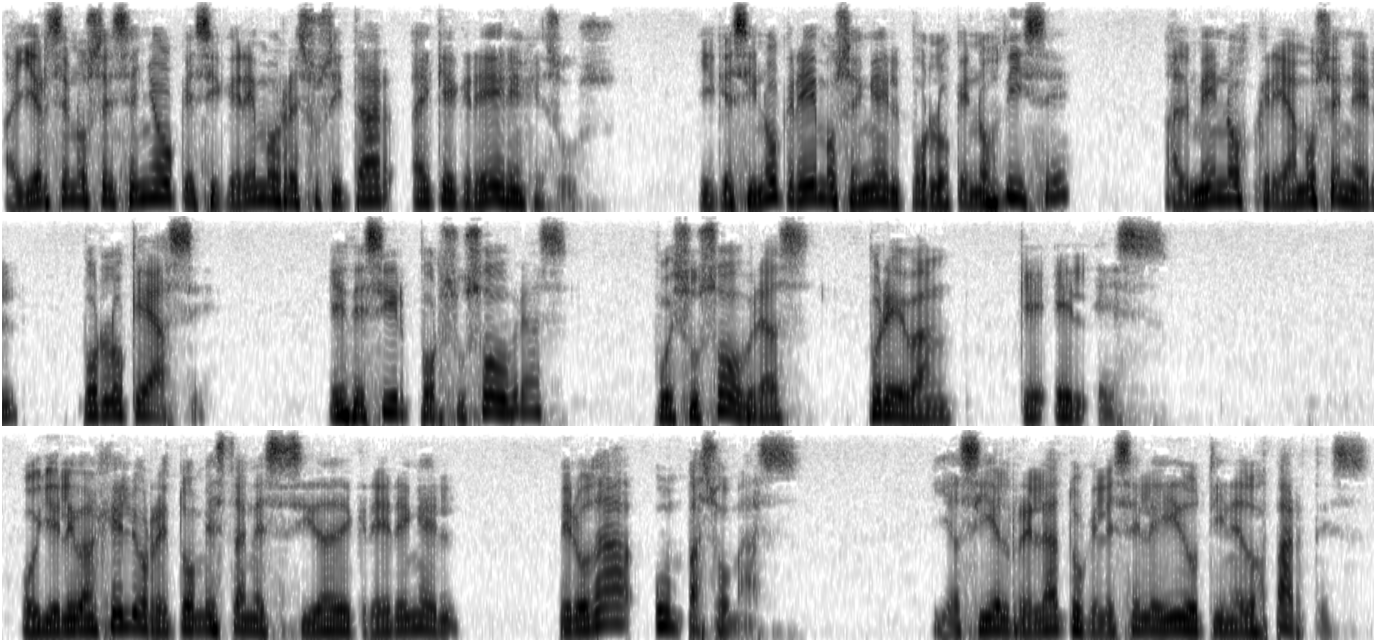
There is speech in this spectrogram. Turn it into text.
Ayer se nos enseñó que si queremos resucitar hay que creer en Jesús, y que si no creemos en Él por lo que nos dice, al menos creamos en Él por lo que hace, es decir, por sus obras, pues sus obras prueban que Él es. Hoy el Evangelio retoma esta necesidad de creer en Él, pero da un paso más. Y así el relato que les he leído tiene dos partes.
